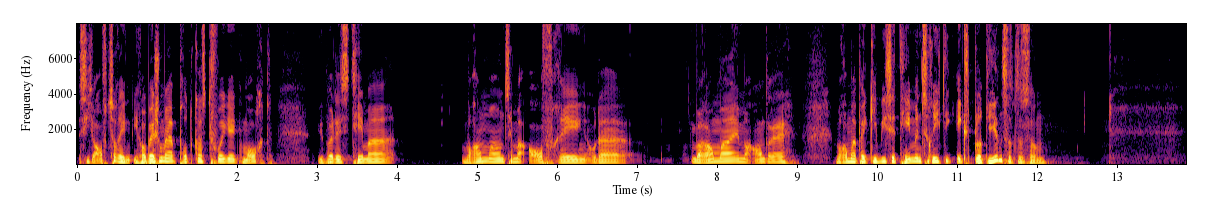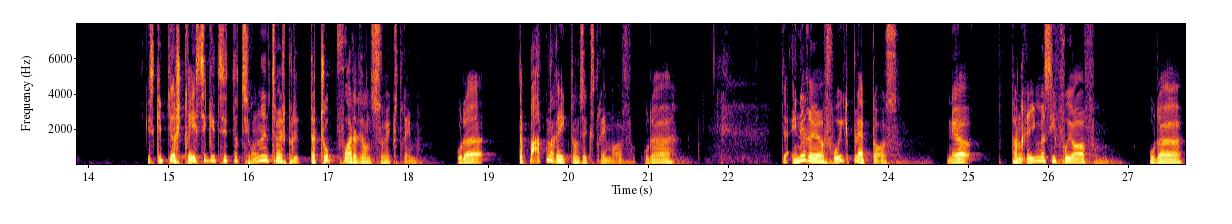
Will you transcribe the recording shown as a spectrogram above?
sich aufzuregen? Ich habe ja schon mal eine Podcast-Folge gemacht über das Thema, warum wir uns immer aufregen oder warum wir immer andere, warum wir bei gewissen Themen so richtig explodieren sozusagen. Es gibt ja stressige Situationen, zum Beispiel der Job fordert uns so extrem. Oder der Partner regt uns extrem auf. Oder der innere Erfolg bleibt aus. Naja, dann regen wir sie voll auf. Oder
